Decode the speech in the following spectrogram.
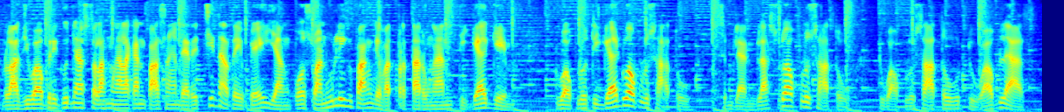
melaju babak berikutnya setelah mengalahkan pasangan dari Cina TP yang Poswan Hulingfang lewat pertarungan 3 game 23-21, 19-21, 21-12.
